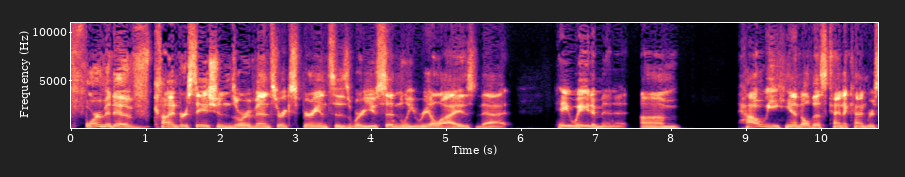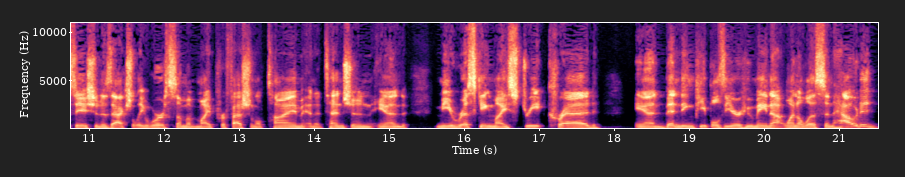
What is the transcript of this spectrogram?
formative conversations or events or experiences where you suddenly realized that hey wait a minute um, how we handle this kind of conversation is actually worth some of my professional time and attention and me risking my street cred and bending people's ear who may not want to listen. How did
